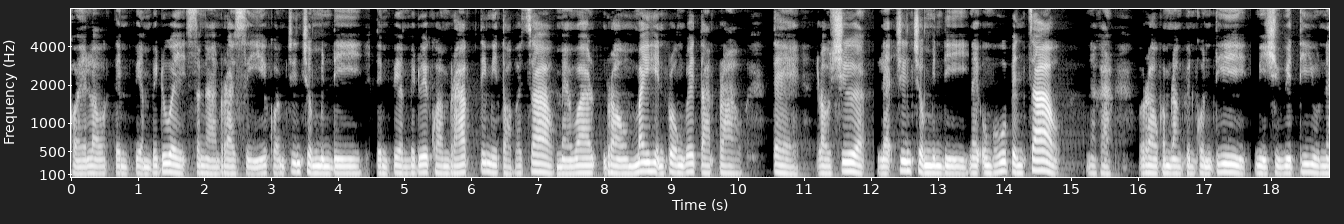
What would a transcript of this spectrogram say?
ขอให้เราเต็มเปี่ยมไปด้วยสง่าราศีความชื่นชมยินดี เต็มเปี่ยมไปด้วยความรักที่มีต่อพระเจ้า แม้ว่าเราไม่เห็นพระองด้วยตาเปล่า แต่เราเชื่อและชื่นชมยินดีในองค์พระผู้เป็นเจ้านะคะเรากำลังเป็นคนที่มีชีวิตที่อยู่ใน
